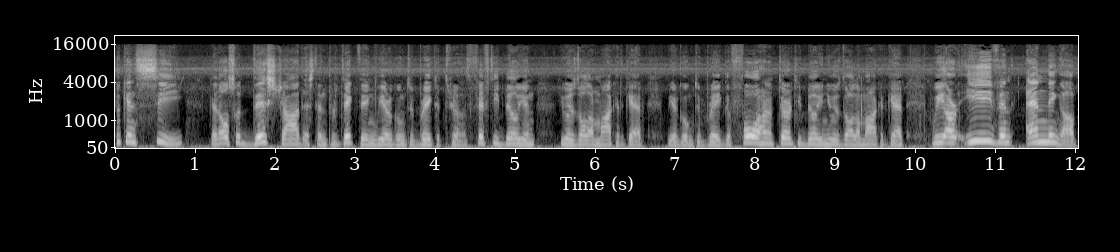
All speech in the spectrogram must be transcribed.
you can see that also this chart is then predicting we are going to break the 350 billion US dollar market cap. We are going to break the 430 billion US dollar market cap. We are even ending up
